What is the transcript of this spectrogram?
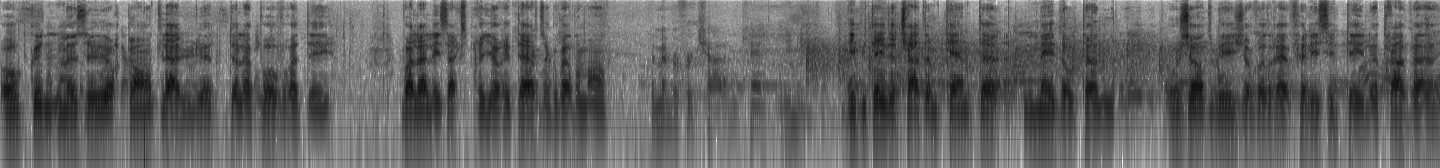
aucune mesure contre la lutte de la pauvreté. Voilà les axes prioritaires du gouvernement. Député de Chatham-Kent Middleton, aujourd'hui, je voudrais féliciter le travail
